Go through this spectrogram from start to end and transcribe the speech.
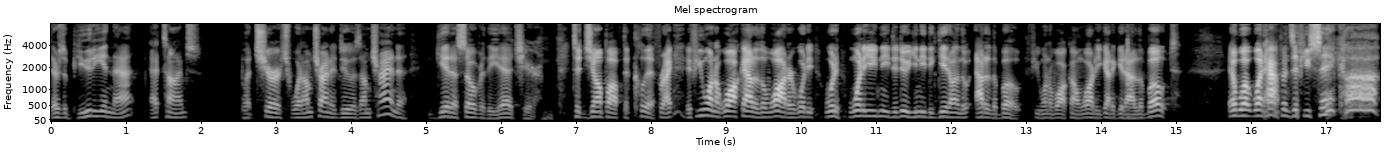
there's a beauty in that at times, but, church, what I'm trying to do is I'm trying to get us over the edge here to jump off the cliff, right? If you want to walk out of the water, what do you, what, what do you need to do? You need to get on the, out of the boat. If you want to walk on water, you got to get out of the boat. And what, what happens if you sink? Ah,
